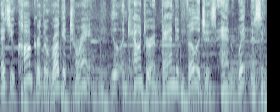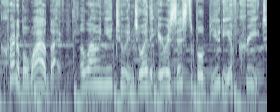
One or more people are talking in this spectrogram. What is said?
As you conquer the rugged terrain, you'll encounter abandoned villages and witness incredible wildlife, allowing you to enjoy the irresistible beauty of Crete.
